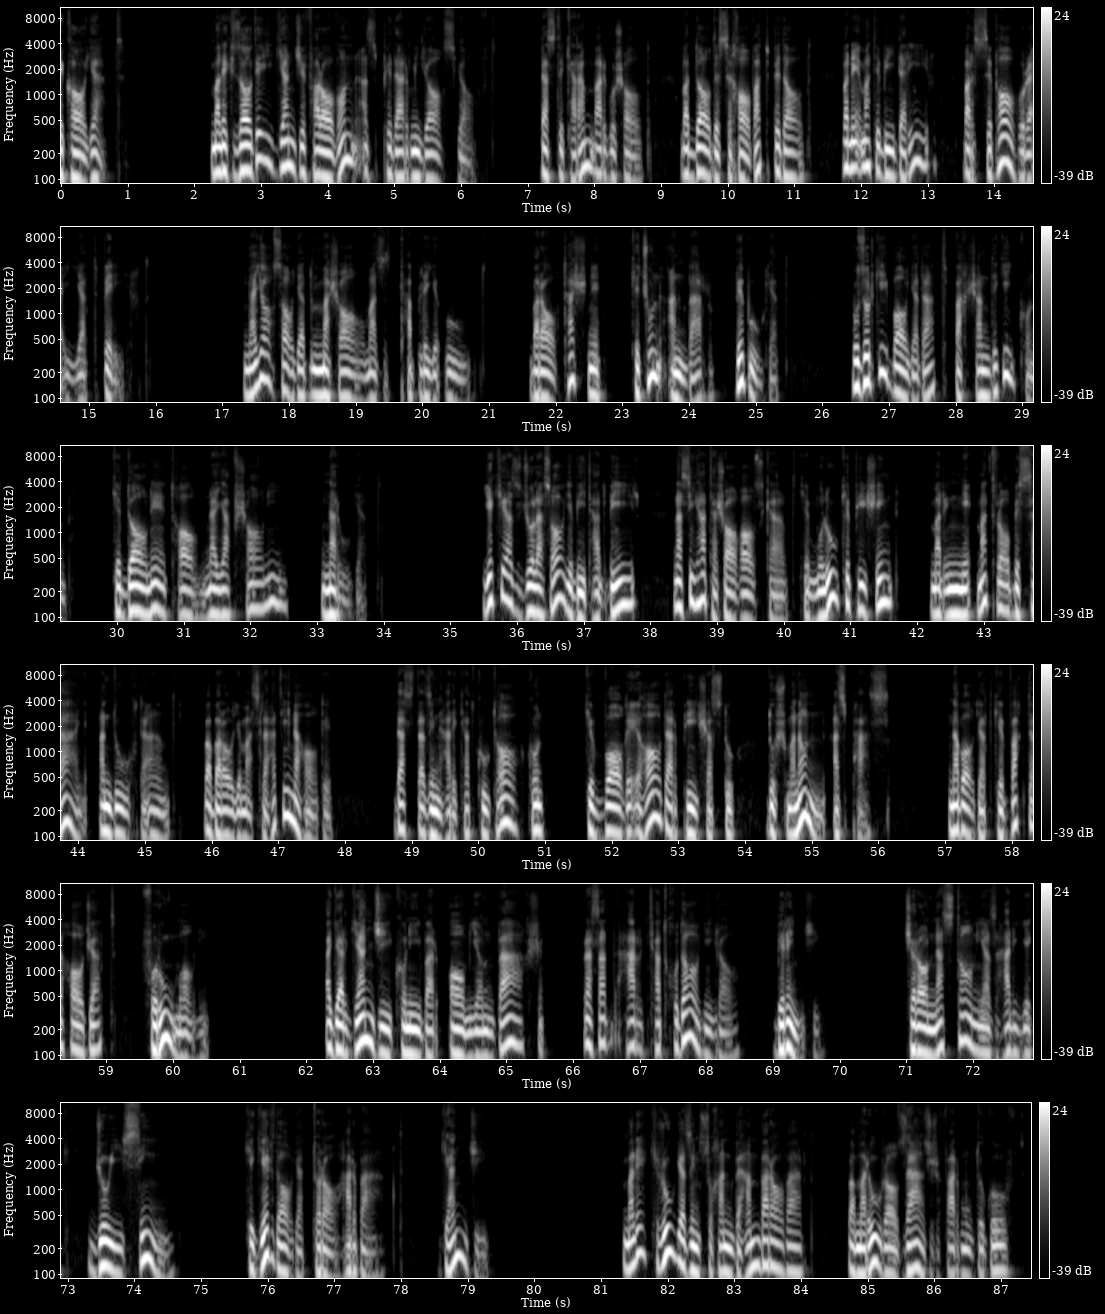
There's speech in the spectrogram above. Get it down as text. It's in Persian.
حکایت. ملکزاده ای گنج فراوان از پدر میراث یافت. دست کرم برگشاد و داد سخاوت بداد و نعمت بیدریغ بر سپاه و رعیت بریخت. نیاساید مشام از تبله عود. بر آتش که چون انبر ببوید. بزرگی بایدت بخشندگی کن که دانه تا نیفشانی نروید. یکی از جلسای بی تدبیر نصیحتش آغاز کرد که ملوک پیشین مر این نعمت را به سعی اندوختند و برای مسلحتی نهاده. دست از این حرکت کوتاه کن که واقعه ها در پیش است و دشمنان از پس. نباید که وقت حاجت فرو مانی. اگر گنجی کنی بر آمیان بخش رسد هر کت خدایی را برنجی. چرا نستانی از هر یک جوی سیم که گرد آید تو را هر وقت گنجی. ملک روی از این سخن به هم برآورد و مرو را زجر فرمود و گفت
